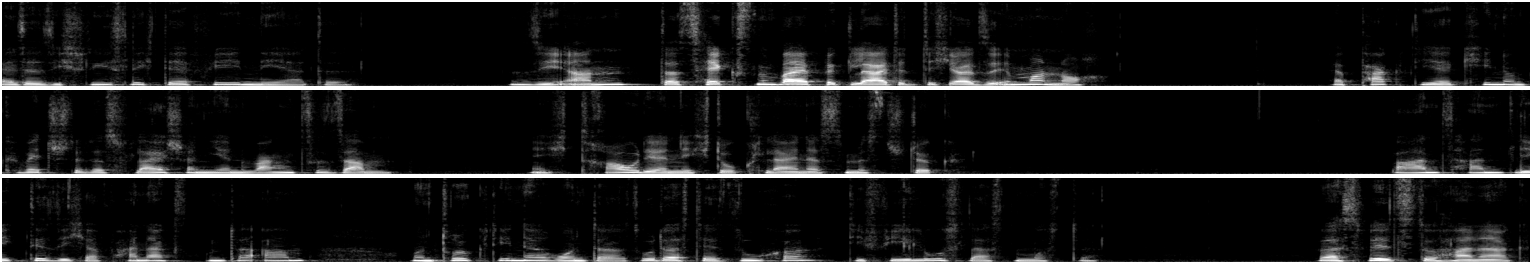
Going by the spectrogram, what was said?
als er sich schließlich der Fee näherte. Sieh an, das Hexenweib begleitet dich also immer noch. Er packte ihr Kinn und quetschte das Fleisch an ihren Wangen zusammen. Ich trau dir nicht, du kleines Miststück. Bahns Hand legte sich auf Hannaks Unterarm und drückte ihn herunter, so dass der Sucher die Fee loslassen musste. Was willst du, Hanak?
